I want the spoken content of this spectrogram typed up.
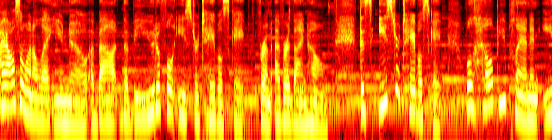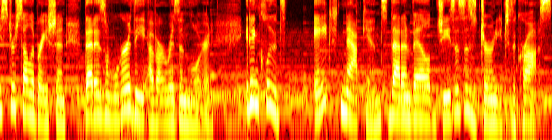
I also want to let you know about the beautiful Easter tablescape from Ever Thine Home. This Easter tablescape will help you plan an Easter celebration that is worthy of our risen Lord. It includes eight napkins that unveil Jesus' journey to the cross.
